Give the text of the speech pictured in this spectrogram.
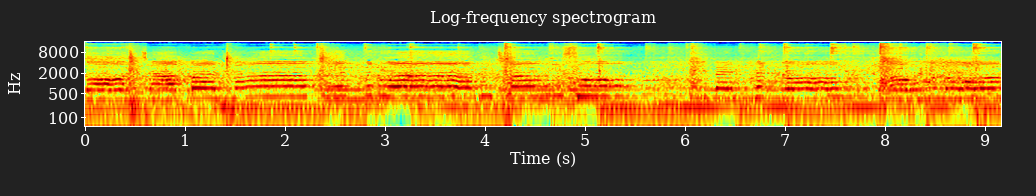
ก่อนจาบ้านมาเพื่อนมันว่าให้ช้ำซัวให้เป็นนักร้องเขาลวง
